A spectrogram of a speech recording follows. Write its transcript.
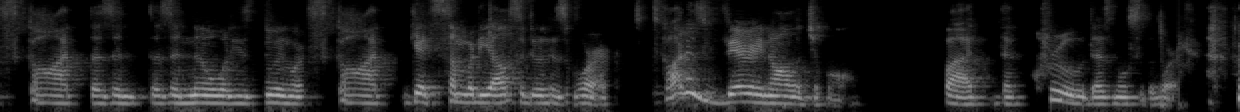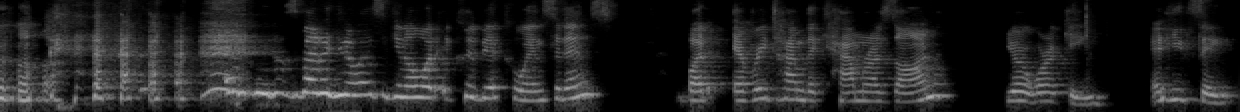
Scott doesn't doesn't know what he's doing, or Scott gets somebody else to do his work. Scott is very knowledgeable, but the crew does most of the work. you know, you know what? It could be a coincidence, but every time the camera's on, you're working. And he'd say,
